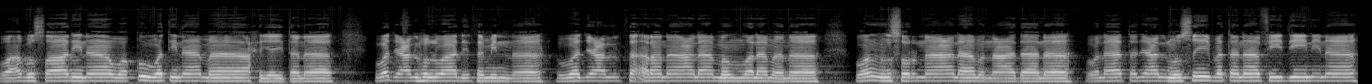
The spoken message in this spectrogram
وأبصارنا وقوتنا ما أحييتنا واجعله الوارث منا واجعل ثأرنا على من ظلمنا وانصرنا على من عادانا ولا تجعل مصيبتنا في ديننا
